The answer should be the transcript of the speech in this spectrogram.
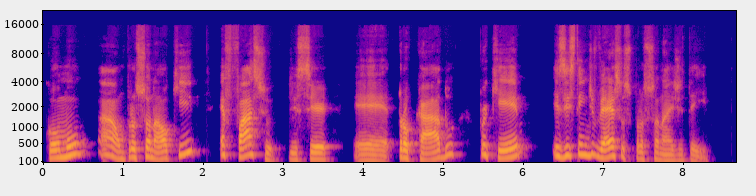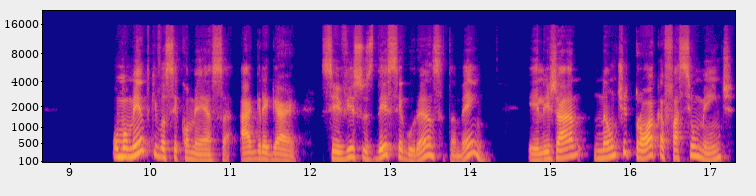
como ah, um profissional que é fácil de ser é, trocado, porque existem diversos profissionais de TI. O momento que você começa a agregar serviços de segurança também, ele já não te troca facilmente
